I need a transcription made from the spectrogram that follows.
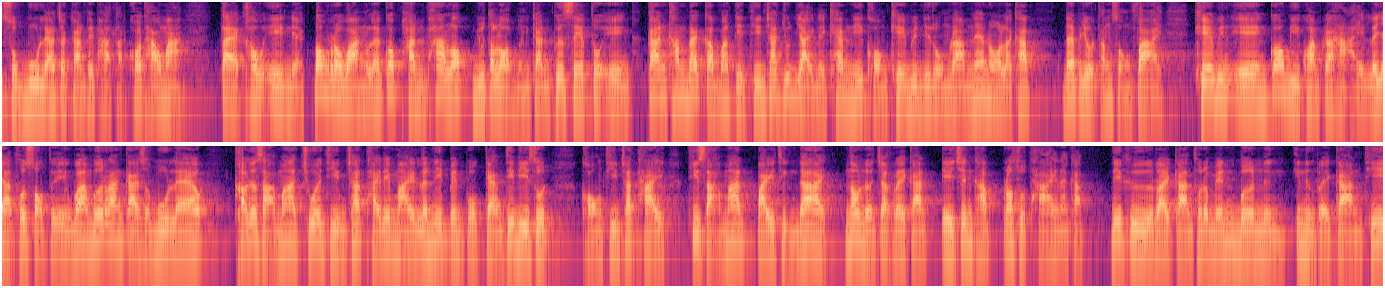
ๆ สมบูรณ์แล้วจากการไปผ่าตัดข้อเท้ามา แต่เขาเองเนี่ยต้องระวังแล้วก็พันผ้าล็อกอยู่ตลอดเหมือนกันเพื่อเซฟตัวเอง การคัมแบ็กกลับมาติดทีมชาติชุดใหญ่ในแคมป์นี้ของเควินดิโรมรามแน่นอนละครับได้ประโยชน์ทั้งสองฝ่าย เควินเองก็มีความกระหาย และอยากทดสอบตัวเองว่าเมื่อร่างกายสมบูรณ์แล้ว เขาจะสามารถช่วยทีมชาติไทยได้ไหม และนี่เป็นโปรแกรมที่ดีสุดของทีมชาติไทยที่สามารถไปถึงได้ นอกเหนือจากรายการเอเชียนคัพรอบสุดท้ายนะครับ นี่คือรายการทัวร์นาเมนต์เบอร์หนึ่งอีกหนึ่งรายการที่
